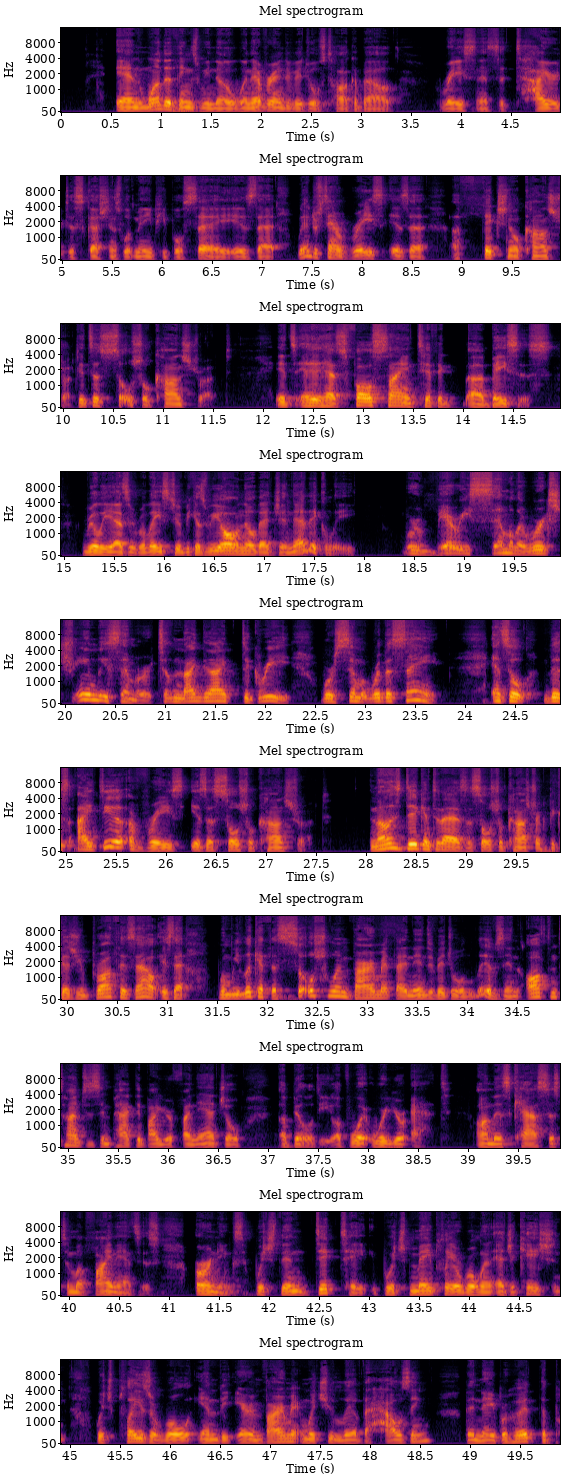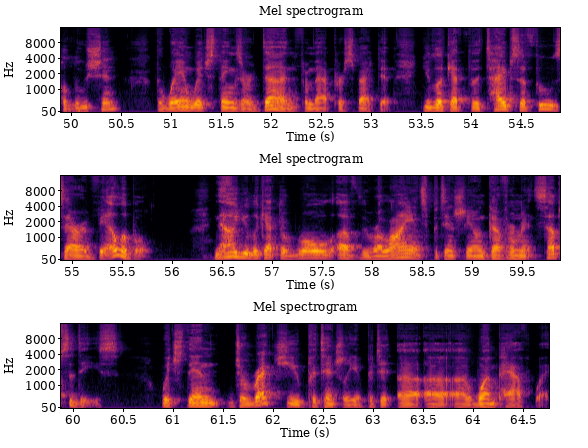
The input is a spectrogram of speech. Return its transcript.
And one of the things we know, whenever individuals talk about race, and it's a tired discussion, is what many people say, is that we understand race is a, a fictional construct. It's a social construct. It's it has false scientific uh, basis, really, as it relates to because we all know that genetically we're very similar. We're extremely similar to the 99th degree. We're similar. We're the same. And so this idea of race is a social construct. Now let's dig into that as a social construct because you brought this out is that when we look at the social environment that an individual lives in, oftentimes it's impacted by your financial ability of where, where you're at on this caste system of finances, earnings, which then dictate, which may play a role in education, which plays a role in the air environment in which you live, the housing, the neighborhood, the pollution, the way in which things are done from that perspective. You look at the types of foods that are available. Now you look at the role of the reliance potentially on government subsidies, which then directs you potentially a, uh, uh, uh, one pathway.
